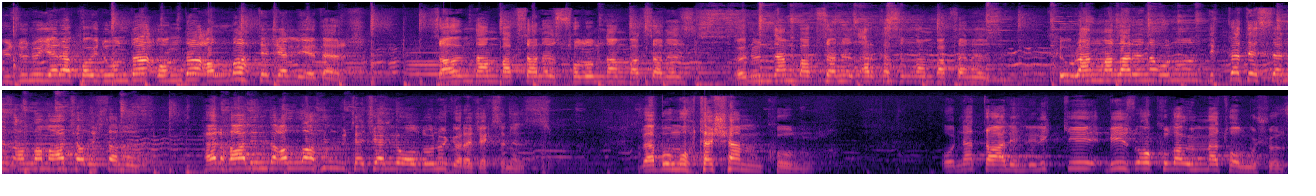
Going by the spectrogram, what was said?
yüzünü yere koyduğunda onda Allah tecelli eder. Sağından baksanız, solundan baksanız, önünden baksanız, arkasından baksanız, kıvranmalarına onun dikkat etseniz, anlamaya çalışsanız, her halinde Allah'ın mütecelli olduğunu göreceksiniz. Ve bu muhteşem kul, o ne talihlilik ki biz o kula ümmet olmuşuz.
